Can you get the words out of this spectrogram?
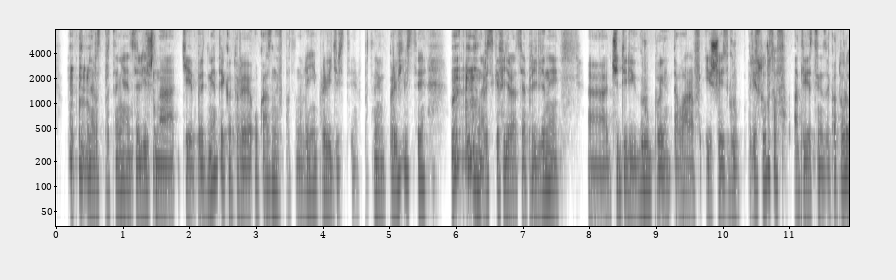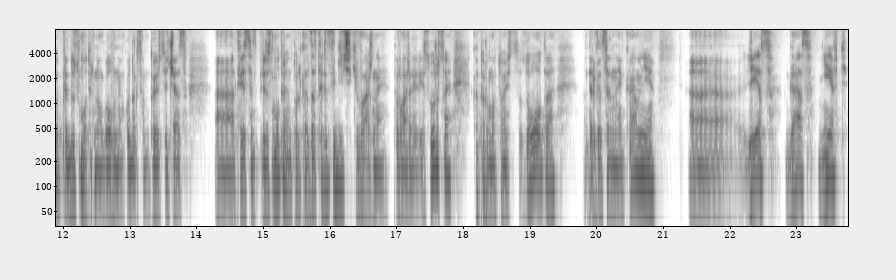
распространяется лишь на те предметы, которые указаны в постановлении правительства. В постановлении правительства Российской Федерации определены четыре группы товаров и шесть групп ресурсов, ответственность за которые предусмотрена Уголовным кодексом. То есть сейчас а, ответственность предусмотрена только за стратегически важные товары и ресурсы, к которым относятся золото, драгоценные камни, а, лес, газ, нефть,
